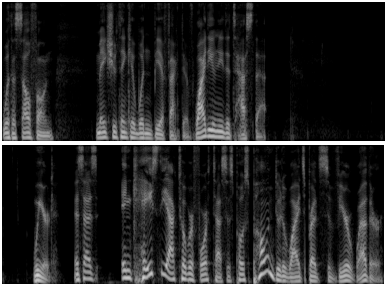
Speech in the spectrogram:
with a cell phone makes you think it wouldn't be effective? Why do you need to test that? Weird. It says, in case the October 4th test is postponed due to widespread severe weather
